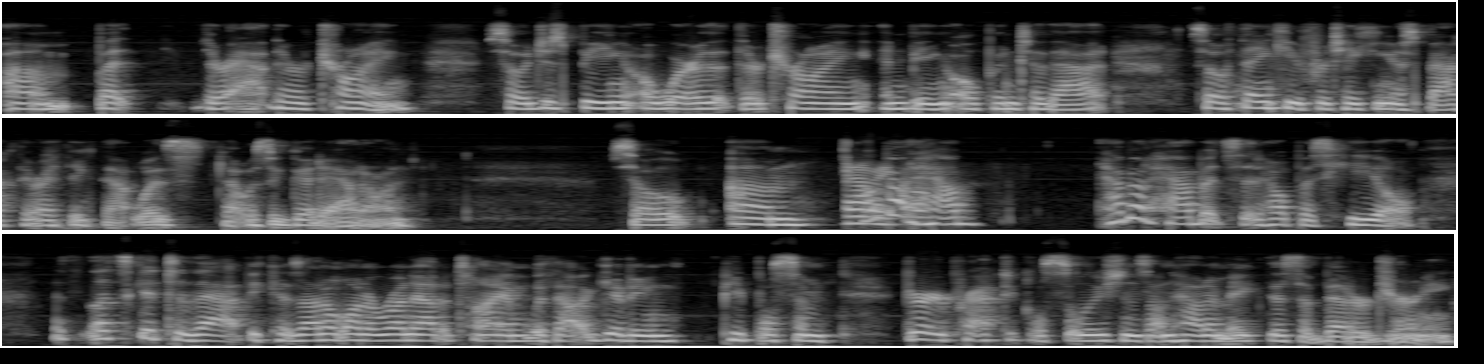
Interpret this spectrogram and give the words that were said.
um, but they're at, they're trying. So just being aware that they're trying and being open to that. So thank you for taking us back there. I think that was that was a good add-on. So um, how about hab- how about habits that help us heal? let's get to that because I don't want to run out of time without giving people some very practical solutions on how to make this a better journey.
